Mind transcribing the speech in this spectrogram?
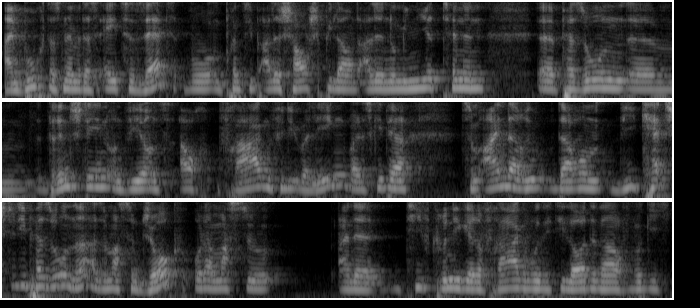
ein Buch, das nennen wir das A to Z, wo im Prinzip alle Schauspieler und alle Nominiertinnen äh, Personen ähm, drinstehen und wir uns auch Fragen für die überlegen, weil es geht ja zum einen darum, wie catchst du die Person, ne? also machst du einen Joke oder machst du eine tiefgründigere Frage, wo sich die Leute dann auch wirklich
